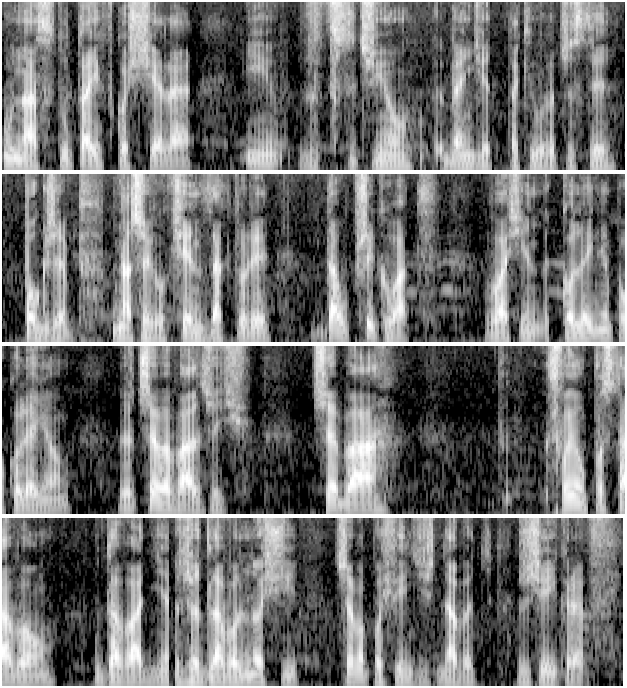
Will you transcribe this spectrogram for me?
u nas tutaj w kościele i w styczniu będzie taki uroczysty pogrzeb naszego księdza, który dał przykład właśnie kolejnym pokoleniom, że trzeba walczyć, trzeba swoją postawą udowadniać, że dla wolności trzeba poświęcić nawet życie i krew.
